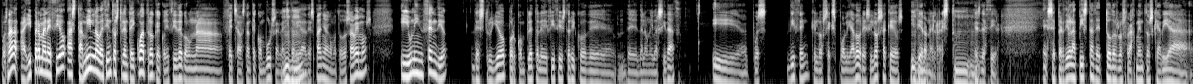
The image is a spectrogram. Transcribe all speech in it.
Pues nada, ahí permaneció hasta 1934, que coincide con una fecha bastante convulsa en la historia de España, como todos sabemos, y un incendio destruyó por completo el edificio histórico de, de- de la universidad y eh, pues dicen que los expoliadores y los saqueos hicieron el resto. Es decir, eh, se perdió la pista de todos los fragmentos que había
